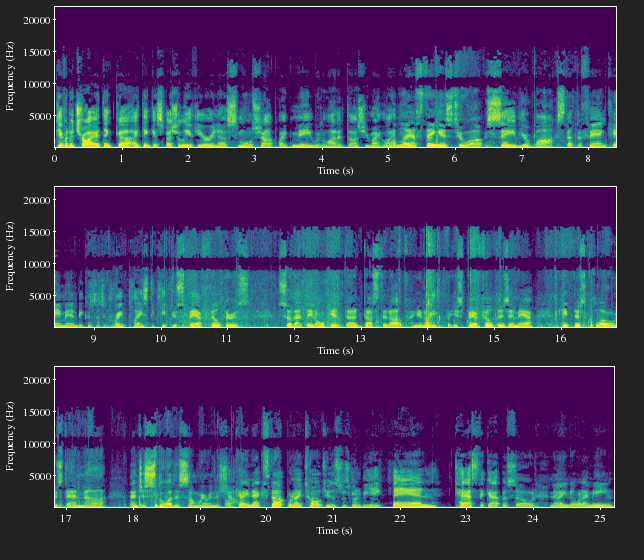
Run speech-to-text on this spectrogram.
give it a try. I think, uh, I think especially if you're in a small shop like me with a lot of dust, you might like One it. last thing is to uh, save your box that the fan came in because it's a great place to keep your spare filters so that they don't get uh, dusted up. You know, you put your spare filters in there, keep this closed, and uh, and just store this somewhere in the shop. Okay, next up, when I told you this was going to be a fantastic episode, now you know what I mean.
